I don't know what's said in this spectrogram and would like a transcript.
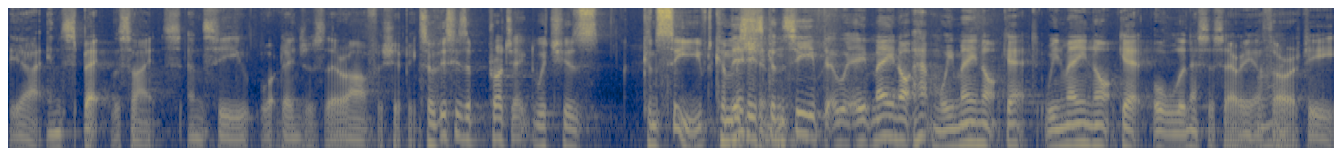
yeah inspect the sites and see what dangers there are for shipping. So this is a project which is conceived, This is conceived. It may not happen. We may not get. We may not get all the necessary authority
